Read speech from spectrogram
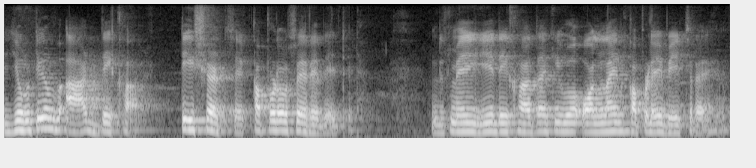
यूट्यूब आर्ट देखा टी शर्ट से, कपड़ों से रिलेटेड जिसमें ये देखा था कि वो ऑनलाइन कपड़े बेच रहे हैं।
